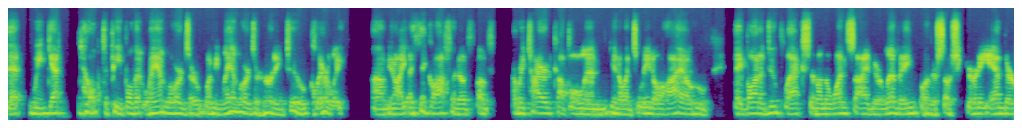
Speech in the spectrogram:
that we get help to people that landlords are. I mean, landlords are hurting too. Clearly, um, you know, I, I, think often of of a retired couple in you know in Toledo, Ohio, who they bought a duplex, and on the one side they're living or their Social Security and their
